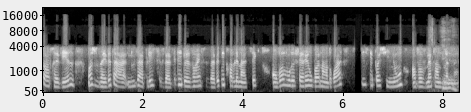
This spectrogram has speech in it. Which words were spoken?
centre-ville. Moi, je vous invite à nous appeler si vous avez des besoins, si vous avez des problématiques. On va vous référer au bon endroit si c'est pas chez nous, on va vous mettre en bonne main.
